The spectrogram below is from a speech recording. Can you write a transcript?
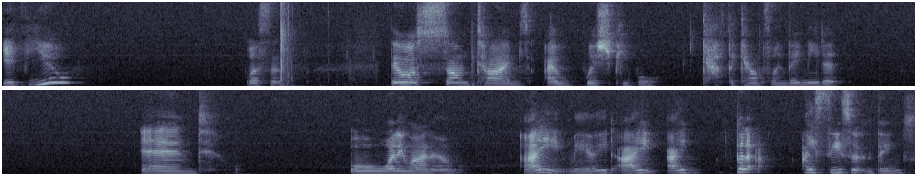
If you listen, there were some times I wish people got the counseling they needed. And oh, what do to know? I ain't married. I I but I, I see certain things.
